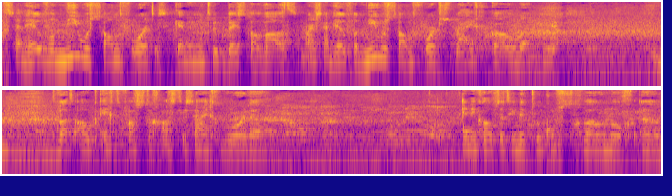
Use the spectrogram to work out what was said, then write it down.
Er zijn heel veel nieuwe Zandvoorters. Ik ken er natuurlijk best wel wat. Maar er zijn heel veel nieuwe Zandvoorters bijgekomen. Ja. Wat ook echt vaste gasten zijn geworden. En ik hoop dat in de toekomst gewoon nog ehm,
